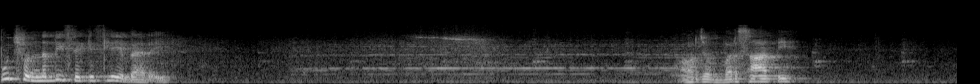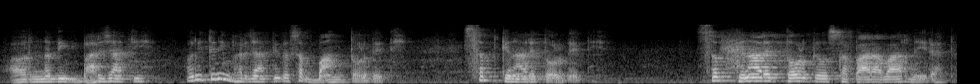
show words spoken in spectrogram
पूछो नदी से किस लिए बह रही और जब वर्षा आती और नदी भर जाती और इतनी भर जाती तो सब बाँध तोड़ देती सब किनारे तोड़ देती सब किनारे तोड़ के उसका पारावार नहीं रहता।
